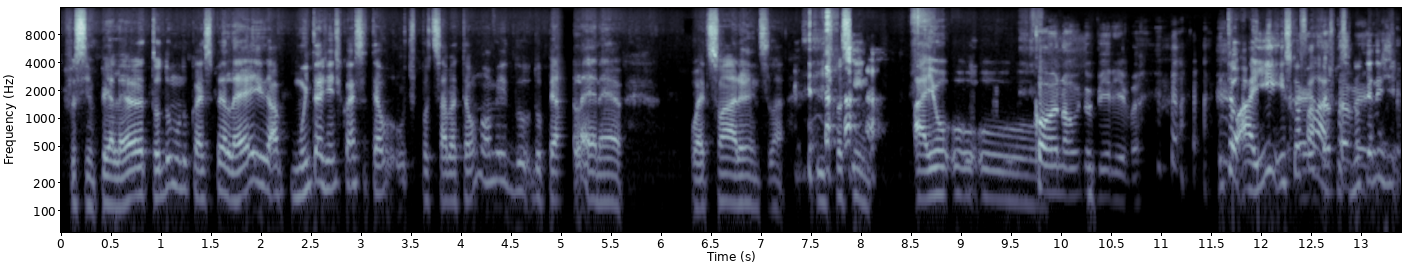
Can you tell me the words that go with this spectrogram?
tipo assim, o Pelé, todo mundo conhece Pelé e muita gente conhece até o, tipo, sabe até o nome do, do Pelé, né? O Edson Arantes lá. E, tipo assim, aí o, o, o... Qual é o nome do Biriba? Então, aí, isso que eu ia é, falar, tipo, no, tênis de,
